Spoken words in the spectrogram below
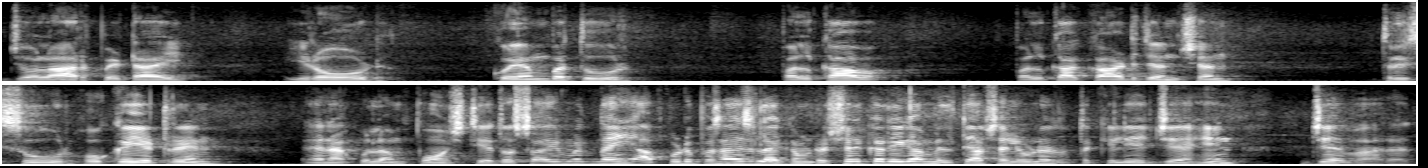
Jolarpettai, Erode Coimbatore पलका पलका काट जंक्शन त्रिसूर होकर ये ट्रेन एनाकुलम पहुँचती है। दोस्तों में नहीं आपको पसंद है लाइक कमेंट शेयर करेगा मिलते हैं आप सैल्यूट तब तक के लिए जय हिंद, जय भारत।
